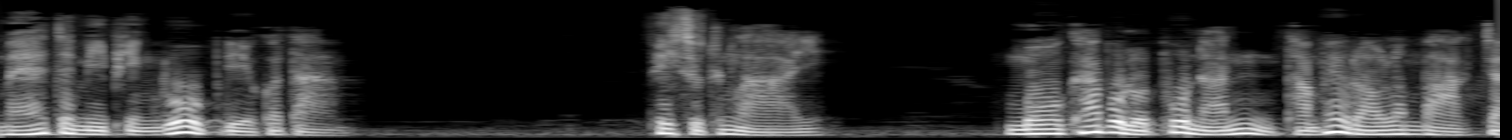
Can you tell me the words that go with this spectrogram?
แม้จะมีเพียงรูปเดียวก็ตามภิกษุทั้งหลาย โมฆะบุรุษผู้นั้นทำให้เราลำบากใจ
